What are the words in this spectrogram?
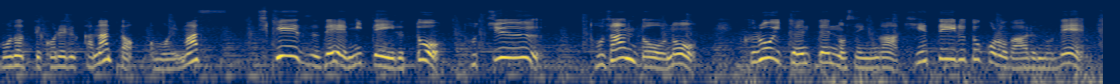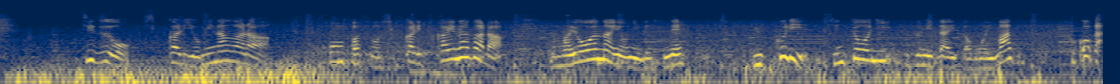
戻ってこれるかなと思います。地形図で見ていると途中登山道の黒い点々の線が消えているところがあるので地図をしっかり読みながらコンパスをしっかり使いながら迷わないようにですねゆっくり慎重に進みたいと思います。ここが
